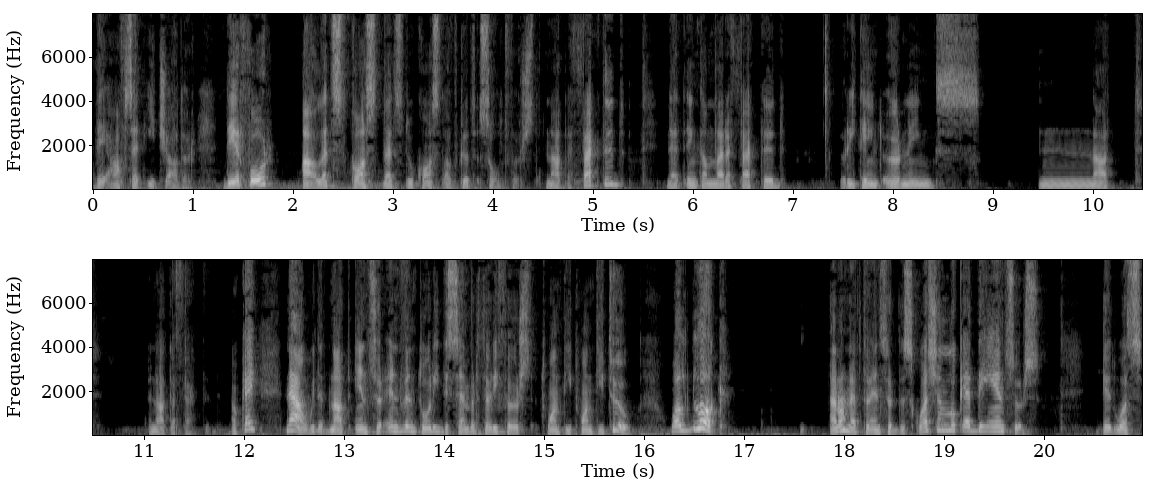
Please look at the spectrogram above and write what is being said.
they offset each other. Therefore, ah, let's cost let's do cost of goods sold first. Not affected, net income not affected, retained earnings not not affected. Okay, now we did not answer inventory December 31st, 2022. Well, look, I don't have to answer this question. Look at the answers. It was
